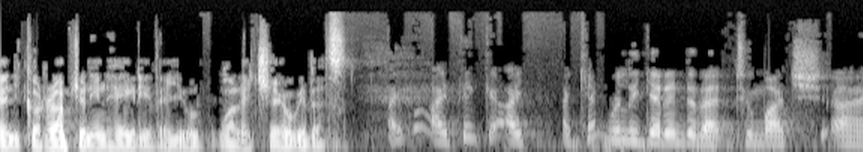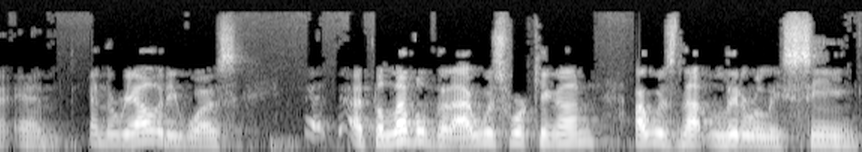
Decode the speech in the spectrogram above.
any, corruption in Haiti that you want to share with us? I, I think I, I can't really get into that too much. Uh, and, and the reality was, at the level that I was working on, I was not literally seeing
